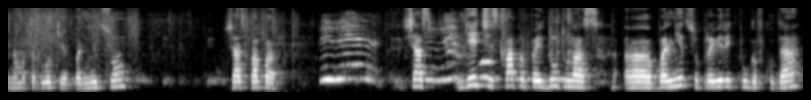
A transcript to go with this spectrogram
на мотоблоке в больницу. Сейчас папа... Сейчас дети с папой пойдут у нас а, в больницу проверить пуговку, да?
